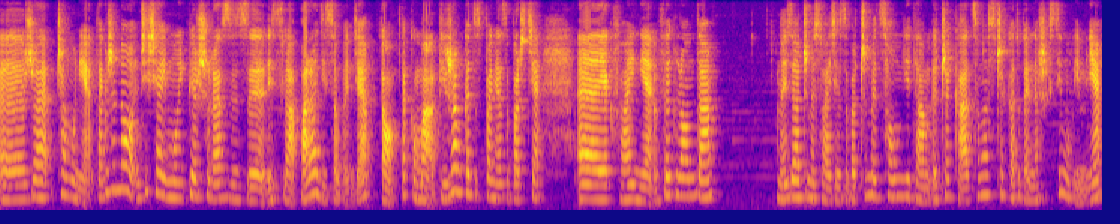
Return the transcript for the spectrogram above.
e, że czemu nie. Także no, dzisiaj mój pierwszy raz z Isla Paradiso będzie. O, taką ma piżamkę do spania, zobaczcie, e, jak fajnie wygląda. No i zobaczymy, słuchajcie, zobaczymy, co mnie tam czeka, co nas czeka tutaj naszych simów i mnie.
